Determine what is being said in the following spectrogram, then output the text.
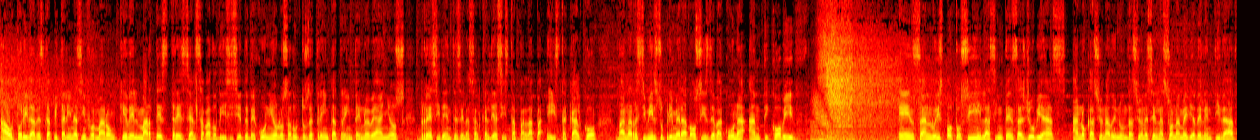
Autoridades capitalinas informaron que del martes 13 al sábado 17 de junio, los adultos de 30 a 39 años, residentes de las alcaldías Iztapalapa e Iztacalco, van a recibir su primera dosis de vacuna anti-COVID. En San Luis Potosí, las intensas lluvias han ocasionado inundaciones en la zona media de la entidad,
